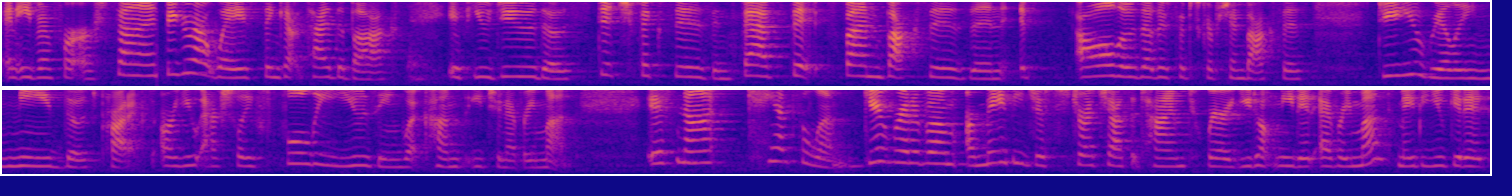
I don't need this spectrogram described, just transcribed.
and even for our son. Figure out ways, think outside the box. If you do those Stitch Fixes and FabFitFun boxes and it, all those other subscription boxes, do you really need those products? Are you actually fully using what comes each and every month? If not, cancel them, get rid of them, or maybe just stretch out the time to where you don't need it every month. Maybe you get it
